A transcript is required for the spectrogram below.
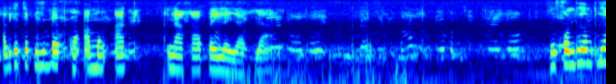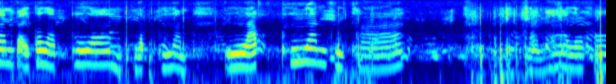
อันนี้ก็จะเป็นรูปแบบของ Among Us นะคะไปหลายๆอย่างมีคนเพิ่มเพื่อนไปก็รับเพื่อนรับเพื่อนรับ เพื่อนสิคะหนึ่งห้าแล้วค่ะ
